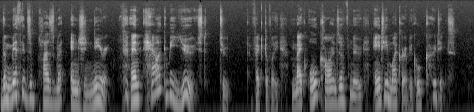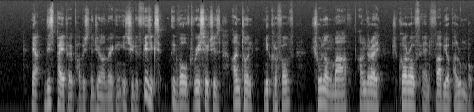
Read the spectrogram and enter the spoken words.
the methods of plasma engineering and how it can be used effectively make all kinds of new antimicrobial coatings. Now, this paper, published in the Journal American Institute of Physics, involved researchers Anton Nikiforov, Chuanlong Ma, Andrei Choukourov, and Fabio Palumbo.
